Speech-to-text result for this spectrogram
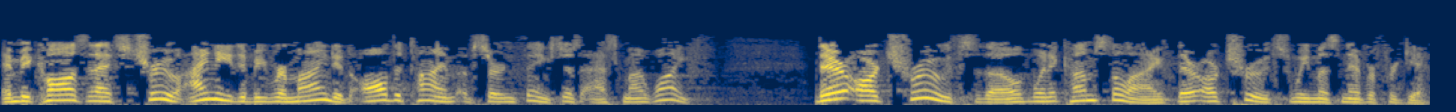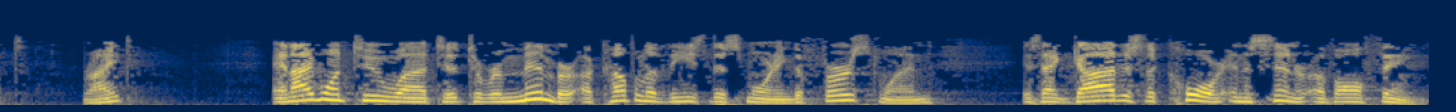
And because that's true, I need to be reminded all the time of certain things. Just ask my wife. There are truths, though, when it comes to life, there are truths we must never forget, right? And I want to, uh, to, to remember a couple of these this morning. The first one is that God is the core and the center of all things.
